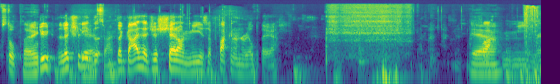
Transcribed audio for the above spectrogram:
still playing. Dude, literally, Yeah, the, the guy that just shat on me is a fucking unreal player. Yeah. Fuck me, bro.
